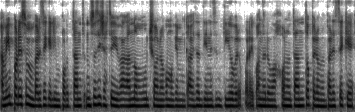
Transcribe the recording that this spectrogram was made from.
a mí por eso me parece que lo importante, no sé si ya estoy divagando mucho no, como que mi cabeza tiene sentido, pero por ahí cuando lo bajo no tanto, pero me parece que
